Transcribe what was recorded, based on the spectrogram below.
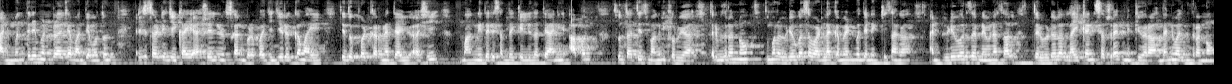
आणि मंत्रिमंडळाच्या माध्यमातून याच्यासाठी जी काही असलेली नुकसान भरपाईची जी रक्कम आहे ती दुप्पट करण्यात यावी अशी मागणी तरी सध्या केली जाते. आणि आपण सुद्धा तीच मागणी करूया. तर मित्रांनो तुम्हाला व्हिडिओ कसा वाटला कमेंटमध्ये नक्की सांगा. आणि व्हिडिओवर जर नवीन असाल तर व्हिडिओला लाईक आणि सबस्क्राईब नक्की करा. धन्यवाद मित्रांनो.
